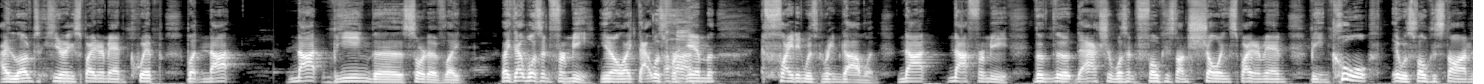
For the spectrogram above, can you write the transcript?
I loved hearing Spider-Man quip, but not not being the sort of like like that wasn't for me. You know, like that was for Uh-huh. him fighting with Green Goblin. Not not for me. The, the the action wasn't focused on showing Spider-Man being cool. It was focused on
